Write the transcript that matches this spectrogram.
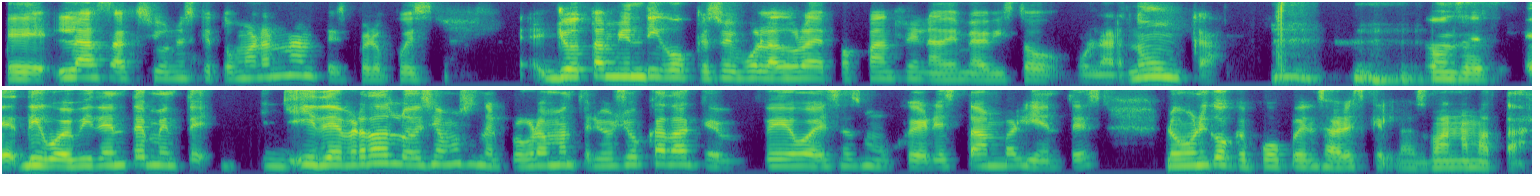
eh, las acciones que tomaran antes, pero pues yo también digo que soy voladora de Papantla y nadie me ha visto volar nunca. Entonces, eh, digo, evidentemente, y de verdad lo decíamos en el programa anterior, yo cada que veo a esas mujeres tan valientes, lo único que puedo pensar es que las van a matar.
